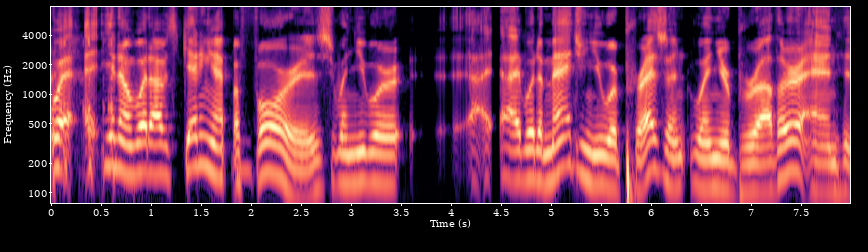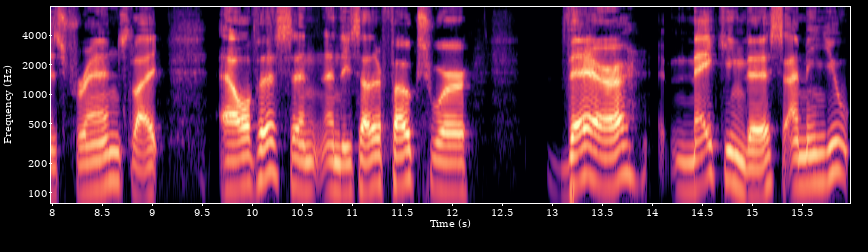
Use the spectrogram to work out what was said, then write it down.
well, you know what I was getting at before is when you were. I, I would imagine you were present when your brother and his friends, like Elvis and and these other folks, were there making this. I mean, you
